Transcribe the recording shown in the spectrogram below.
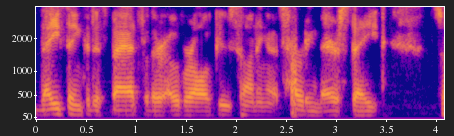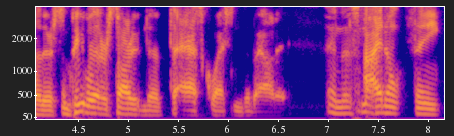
They think that it's bad for their overall goose hunting and it's hurting their state. So there's some people that are starting to, to ask questions about it. And it's not. I don't think.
